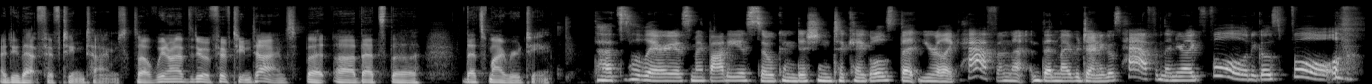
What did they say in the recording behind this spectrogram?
I do that 15 times. So we don't have to do it 15 times, but uh, that's the that's my routine. That's hilarious. My body is so conditioned to kegels that you're like half, and that, then my vagina goes half, and then you're like full, and it goes full,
